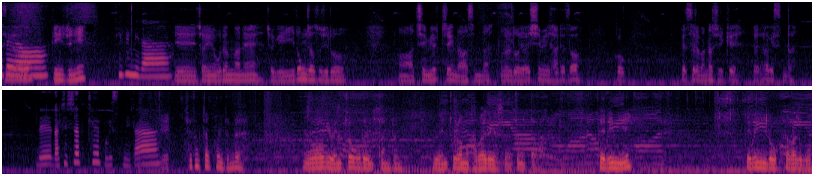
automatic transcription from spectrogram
안녕하세요. 빙이준이 TV입니다. 예 저희는 오랜만에 저기 이동저수지로 어, 아침 일찍 나왔습니다 오늘도 열심히 잘해서 꼭 베스를 만날 수 있게 하겠습니다 네, 낚시 시작해 보겠습니다. 예. 최승짝 포인트인데 여기 왼쪽으로 일단 좀 왼쪽으로 한번 가봐야 되겠어요 좀 이따가 베린이 베린이로 해가지고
